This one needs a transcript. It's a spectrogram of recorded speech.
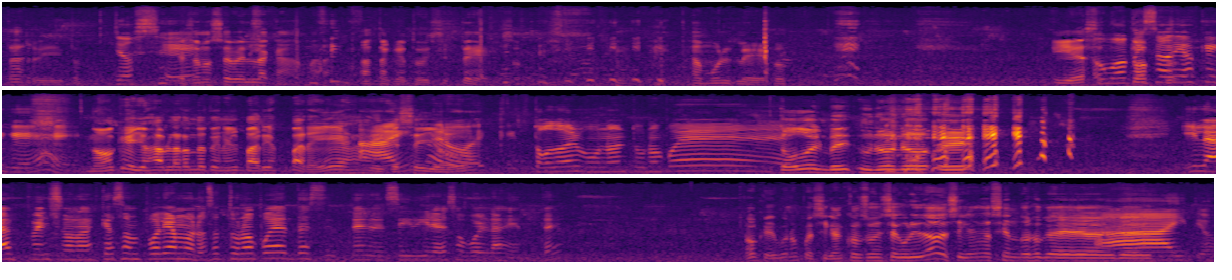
Catarrito. Yo sé. Eso no se ve en la cámara hasta que tú hiciste eso. Estamos lejos. Y eso. Hubo episodios que qué. No, que ellos hablaron de tener varias parejas y Ay, qué sé pero yo. es que todo el uno, tú no puedes. Todo el mes, uno no, eh. Y las personas que son poliamorosas, tú no puedes deci- de- decidir eso por la gente. Ok, bueno, pues sigan con sus inseguridades, sigan haciendo lo que, que- Ay, Dios.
